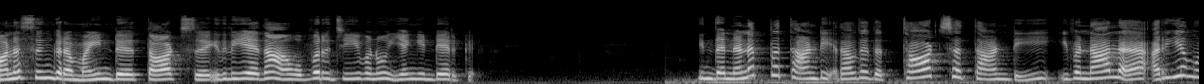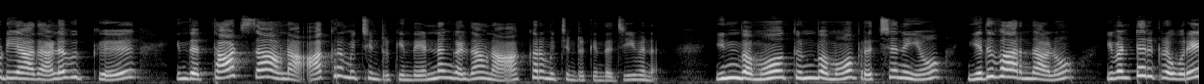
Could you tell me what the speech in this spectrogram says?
மனசுங்கிற மைண்டு தாட்ஸு இதுலேயே தான் ஒவ்வொரு ஜீவனும் இயங்கின்றே இருக்குது இந்த நினப்பை தாண்டி அதாவது இந்த தாட்ஸை தாண்டி இவனால் அறிய முடியாத அளவுக்கு இந்த தாட்ஸ் தான் அவனை ஆக்கிரமிச்சுட்டு இருக்கு இந்த எண்ணங்கள் தான் அவனை ஆக்கிரமிச்சுட்டு இருக்கு இந்த ஜீவனை. இன்பமோ துன்பமோ பிரச்சனையோ எதுவாக இருந்தாலும் இவன்கிட்ட இருக்கிற ஒரே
